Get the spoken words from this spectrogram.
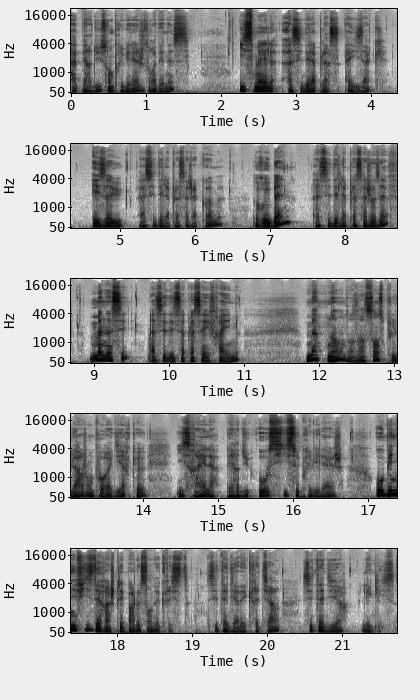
a perdu son privilège droit d'aînesse. Ismaël a cédé la place à Isaac. Ésaü a cédé la place à Jacob. Ruben a cédé la place à Joseph. Manassé a cédé sa place à Éphraïm. Maintenant, dans un sens plus large, on pourrait dire que Israël a perdu aussi ce privilège au bénéfice des rachetés par le sang de Christ, c'est-à-dire les chrétiens, c'est-à-dire l'Église.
